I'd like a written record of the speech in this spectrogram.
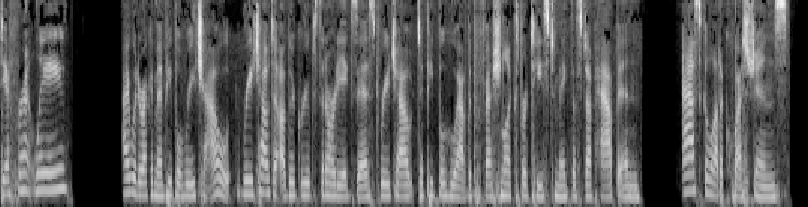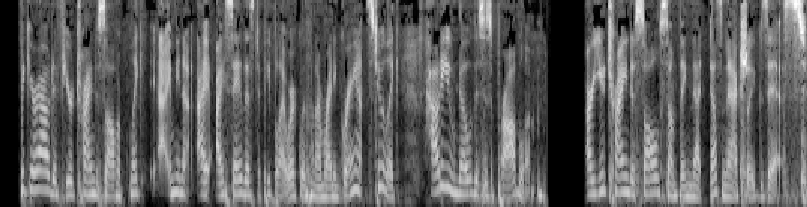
differently. I would recommend people reach out, reach out to other groups that already exist, reach out to people who have the professional expertise to make this stuff happen, ask a lot of questions, figure out if you're trying to solve, like, I mean, I, I say this to people I work with when I'm writing grants too. Like, how do you know this is a problem? Are you trying to solve something that doesn't actually exist?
